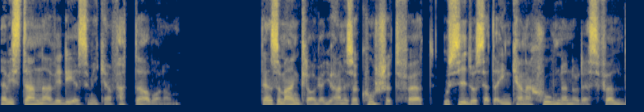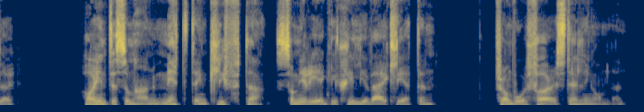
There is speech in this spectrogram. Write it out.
när vi stannar vid det som vi kan fatta av honom. Den som anklagar Johannes av korset för att åsidosätta inkarnationen och dess följder har inte som han mätt den klyfta som i regel skiljer verkligheten från vår föreställning om den.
